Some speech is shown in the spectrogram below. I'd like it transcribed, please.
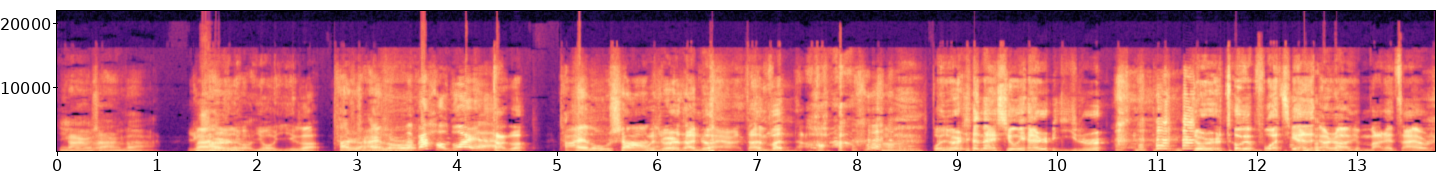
那个杀人犯，外边有有一个他是挨楼外边好多人。大哥，他挨楼杀呢。我觉得咱这样，咱问他好吧？啊我觉得现在星爷是一直 就是特别迫切的想让你们把这猜出来，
